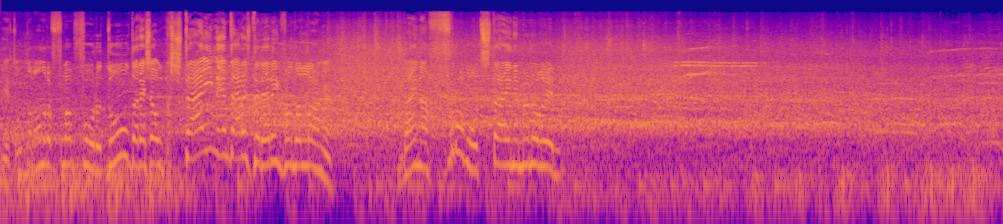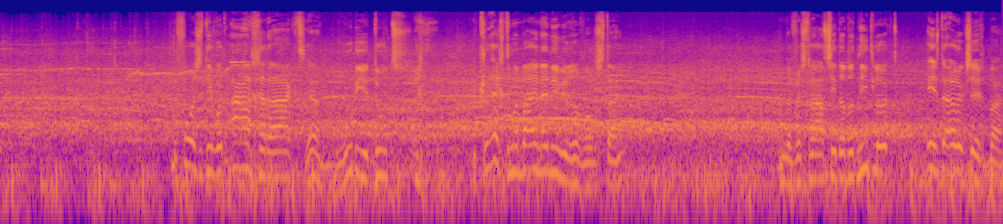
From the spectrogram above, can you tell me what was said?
Heeft onder andere flap voor het doel. Daar is ook Stijn en daar is de redding van de Lange. Bijna frommelt Stijn hem er nog in. De voorzet die wordt aangeraakt. Ja, hoe die het doet. Je krijgt hem er bijna in ieder geval, Stijn. En de frustratie dat het niet lukt is duidelijk zichtbaar.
